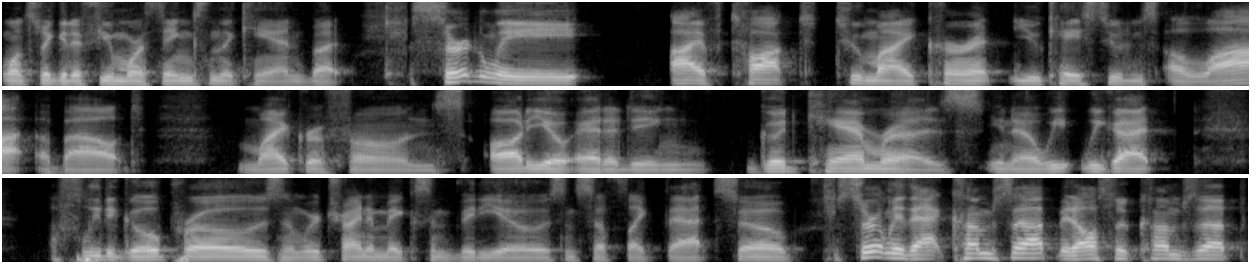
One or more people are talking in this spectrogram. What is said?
once we get a few more things in the can. But certainly, I've talked to my current UK students a lot about microphones, audio editing, good cameras. You know, we we got a fleet of GoPros and we're trying to make some videos and stuff like that. So certainly that comes up. It also comes up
